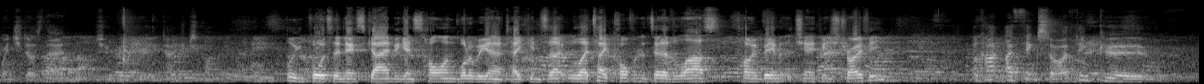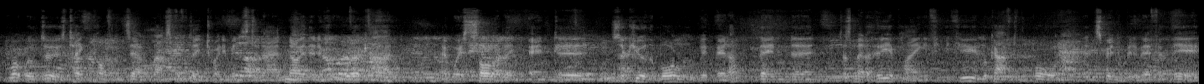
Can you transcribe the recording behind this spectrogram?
when she does that, she'll be a really dangerous player. Looking forward to the next game against Holland. What are we going to take into that? Will they take confidence out of the last time we beat them at the Champions Trophy? Look, I, I think so. I think uh, what we'll do is take confidence out of the last 15, 20 minutes today and know that if we work hard and we're solid and, and uh, secure the ball a little bit better, then uh, it doesn't matter who you're playing. If, if you look after the ball and, spend a bit of effort there,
